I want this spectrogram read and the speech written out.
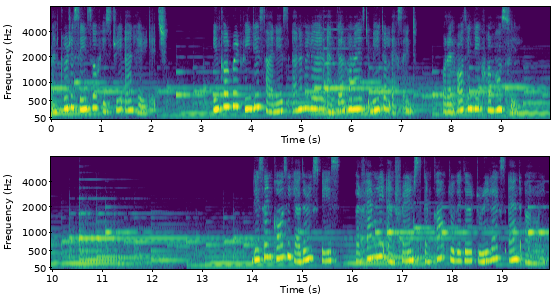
and create a sense of history and heritage. Incorporate vintage signage, enamel ware and galvanized metal accent for an authentic farmhouse feel. Design cozy gathering space where family and friends can come together to relax and unwind.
